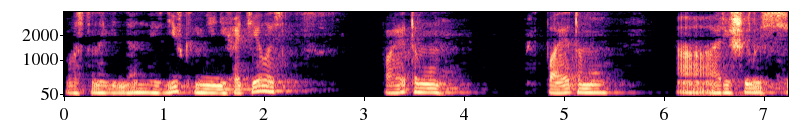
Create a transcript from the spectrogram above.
восстановить данные с диска, мне не хотелось, поэтому, поэтому а, решилось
